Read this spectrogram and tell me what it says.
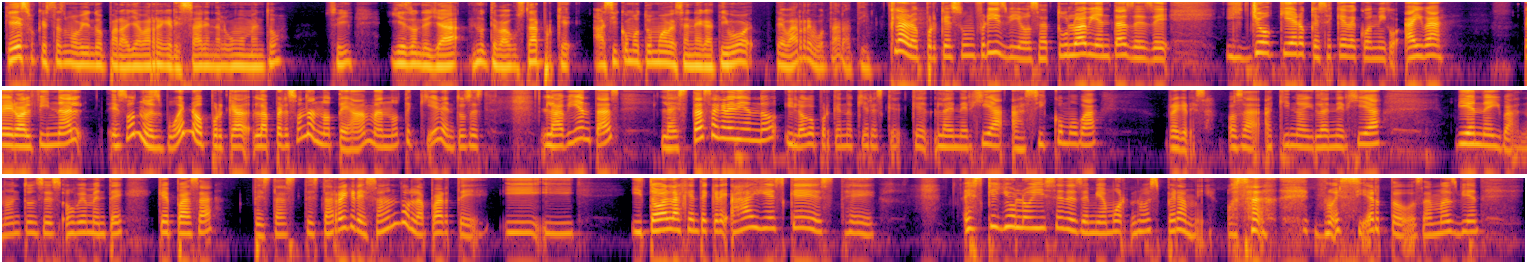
Que eso que estás moviendo para allá va a regresar en algún momento, ¿sí? Y es donde ya no te va a gustar, porque así como tú mueves en negativo, te va a rebotar a ti. Claro, porque es un frisbee, o sea, tú lo avientas desde, y yo quiero que se quede conmigo, ahí va. Pero al final eso no es bueno, porque la persona no te ama, no te quiere, entonces la avientas, la estás agrediendo y luego porque no quieres que, que la energía así como va, regresa. O sea, aquí no hay la energía viene y va, ¿no? Entonces, obviamente, ¿qué pasa? Te estás, te está regresando la parte y, y, y toda la gente cree, ay, es que este, es que yo lo hice desde mi amor. No, espérame, o sea, no es cierto, o sea, más bien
